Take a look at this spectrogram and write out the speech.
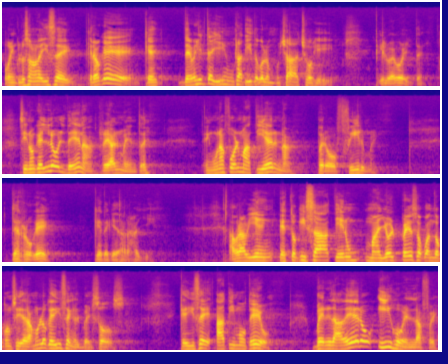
O incluso no le dice, creo que, que debes irte allí un ratito con los muchachos y, y luego irte. Sino que él le ordena realmente, en una forma tierna, pero firme, te rogué que te quedaras allí. Ahora bien, esto quizá tiene un mayor peso cuando consideramos lo que dice en el verso 2, que dice a Timoteo, verdadero hijo en la fe.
